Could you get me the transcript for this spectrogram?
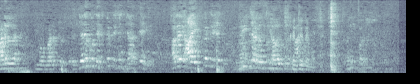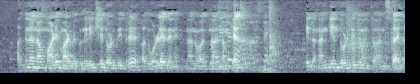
ಮಾಡೆಲ್ಲ ಮಾಡುತ್ತೆ ಜನಕ್ಕೆ ಒಂದು ಎಕ್ಸ್ಪೆಕ್ಟೇಷನ್ ಜಾಸ್ತಿ ಆಗಿದೆ. ಹಾಗಾಗಿ ಆ ಎಕ್ಸ್ಪೆಕ್ಟೇಷನ್ ರೀಚ್ ಆಗೋದಕ್ಕೆ ಅದನ್ನ ನಾವು ಮಾಡೇ ಮಾಡಬೇಕು. ನಿರೀಕ್ಷೆ ದೊಡ್ಡದಿದ್ರೆ ಅದು ಒಳ್ಳೇದೇನೆ. ನಾನು ಅದನ್ನ ನಮ್ಮ ಕೆಲಸ ಇಲ್ಲ. ನನ್ಗೇನ್ ದೊಡ್ಡದಿದ್ದು ಅಂತ ಅನಿಸ್ತಾ ಇಲ್ಲ.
